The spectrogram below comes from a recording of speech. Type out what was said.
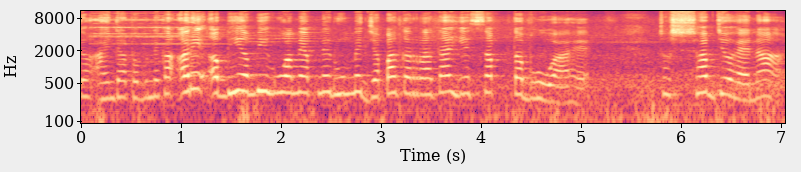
तो आइंदा प्रभु ने कहा, अरे, अभी अभी हुआ, मैं अपने रूम में जपा कर रहा था, ये सब तब हुआ है। तो सब जो है ना,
